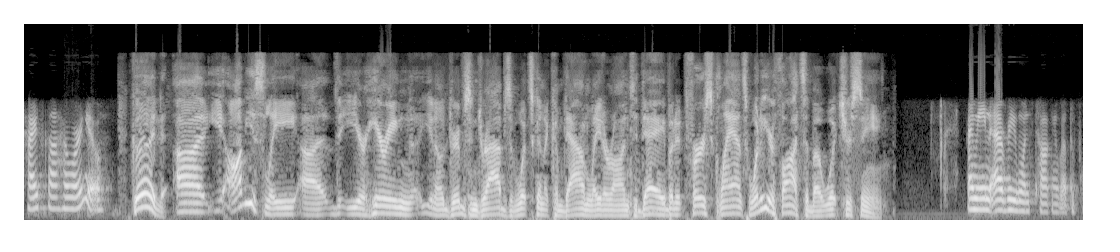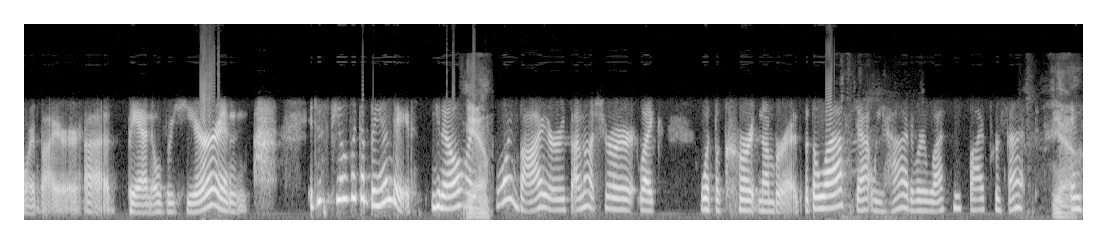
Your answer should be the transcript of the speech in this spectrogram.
Hi, Scott. How are you? Good. Uh, obviously, uh, you're hearing, you know, dribs and drabs of what's going to come down later on today. But at first glance, what are your thoughts about what you're seeing? I mean, everyone's talking about the foreign buyer uh, ban over here, and it just feels like a band aid. You know, like Yeah. foreign buyers. I'm not sure like what the current number is, but the last stat we had were less than five percent. Yeah. And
